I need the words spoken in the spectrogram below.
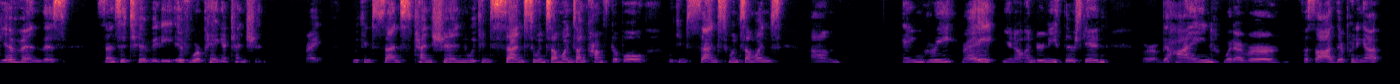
given this sensitivity if we're paying attention, right? We can sense tension. We can sense when someone's uncomfortable. We can sense when someone's um, angry, right? You know, underneath their skin or behind whatever facade they're putting up.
